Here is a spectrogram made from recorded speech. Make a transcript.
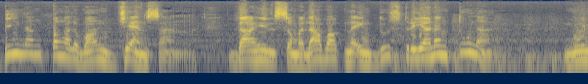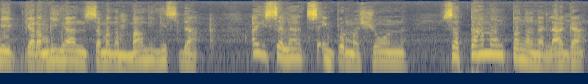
bilang pangalawang Jensen dahil sa malawak na industriya ng tuna. Ngunit karamihan sa mga mangingisda ay salat sa impormasyon sa tamang pangangalaga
